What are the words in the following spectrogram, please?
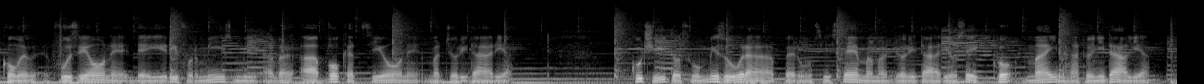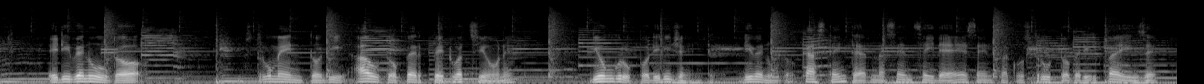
come fusione dei riformismi a vocazione maggioritaria, cucito su misura per un sistema maggioritario secco mai nato in Italia e divenuto strumento di autoperpetuazione di un gruppo dirigente divenuto casta interna senza idee, senza costrutto per il paese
